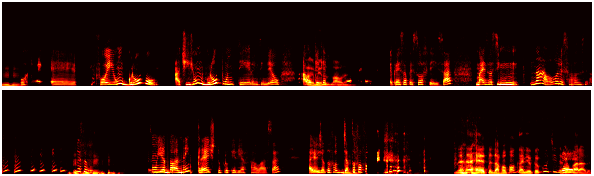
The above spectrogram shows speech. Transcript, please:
Uhum. porque é, foi um grupo, atingiu um grupo inteiro, entendeu? Ah, O é que que menos mal, né? que essa pessoa fez, sabe? Mas assim, na hora você fala assim, "Hum, essa pessoa não ia dar nem crédito pro que ele ia falar, sabe? Aí eu já tô, já tô Uhum. fofocando. É, tá fofocando e eu tô curtindo essa É, parada.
